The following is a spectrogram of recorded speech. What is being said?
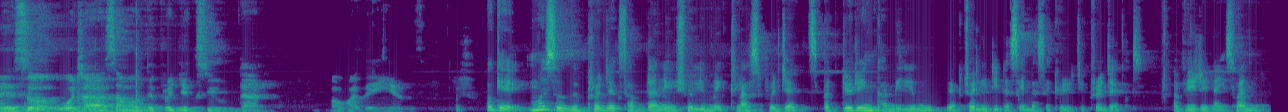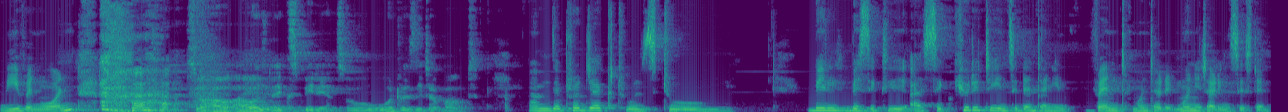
Uh, so what are some of the projects you've done over the years? Okay, most of the projects I've done are usually my class projects, but during Kamilimu, we actually did a cybersecurity project, a very nice one. We even won. So how, how was the experience? So what was it about? um, the project was to build basically a security incident and event monitoring, system.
